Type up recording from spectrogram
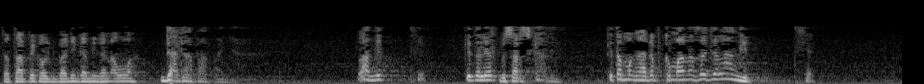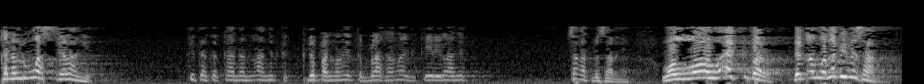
tetapi kalau dibandingkan dengan Allah tidak ada apa-apanya. Langit kita lihat besar sekali. Kita menghadap ke mana saja langit. Karena luasnya langit. Kita ke kanan langit, ke depan langit, ke belakang langit, ke kiri langit. Sangat besarnya. Wallahu Akbar. Dan Allah lebih besar.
